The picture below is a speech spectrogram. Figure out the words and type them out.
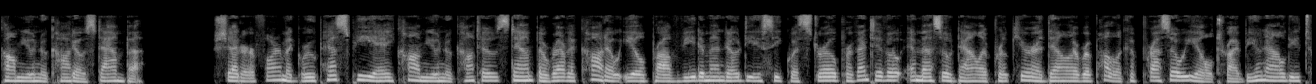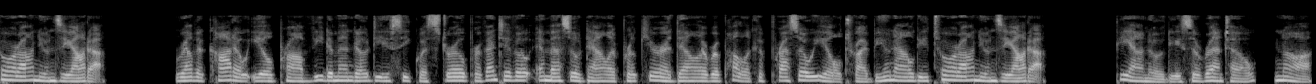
Comunicato Stampa. Shedir Pharma Group SPA Comunicato Stampa Revocato il provvedimento di sequestro preventivo emesso dalla Procura della Repubblica presso il Tribunale di Torre Annunziata. Revocato il provvedimento di sequestro preventivo emesso dalla Procura della Repubblica presso il Tribunale di Torre Annunziata. Piano di Sorrento, Na,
